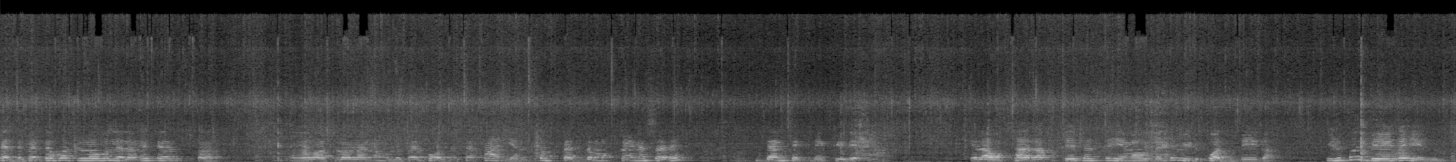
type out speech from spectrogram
పెద్ద పెద్ద హోటల్లో వాళ్ళు ఎలాగే చేస్తారు? ఏ హోటల్లోనైనా ఉల్లిపాయలు కోసేసాక అది ఎంత పెద్ద మొక్క అయినా సరే దాని టెక్నిక్ ఇదే. ఇలా ఒకసారి రఫ్ చేసేస్తే ఏమవుతుందంటే విడిపోద్ది బేగా. విడిపోయి బేగా ఎగుద్ది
